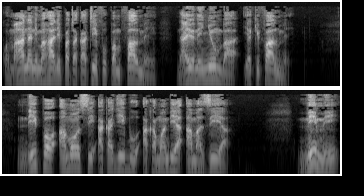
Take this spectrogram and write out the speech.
Kwa maana ni mahali patakatifu pa mfalme nayo ni nyumba ya kifalme. Ndipo amosi akajibu akamwambia amazia mimi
